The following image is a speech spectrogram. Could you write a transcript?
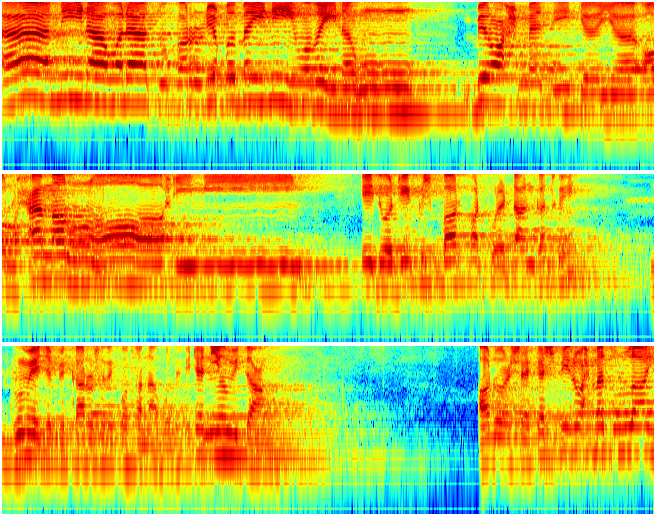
آمين ولا تفرق بيني وبينه برحمتك يا أرحم الراحمين এই দোয়াটি একুশ বার পাঠ করে ডান কাত হয়ে ঘুমিয়ে যাবে কারোর সাথে কথা না বলে এটা নিয়মিত আমল আনোয়ার শাহ কাশ্মীর রহমাতুল্লাহ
